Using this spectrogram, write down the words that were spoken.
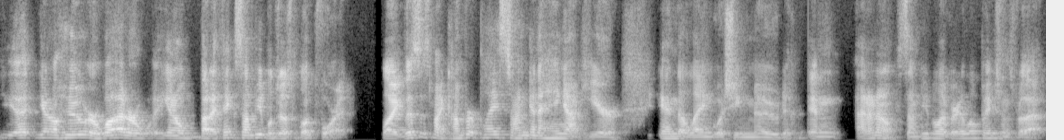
you know, who or what or you know, but I think some people just look for it. Like this is my comfort place, so I'm going to hang out here in the languishing mood. And I don't know, some people have very little patience for that.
